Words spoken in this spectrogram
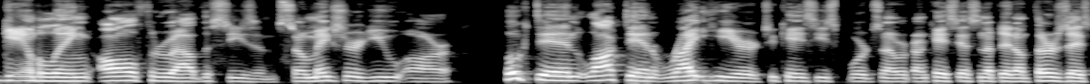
gambling all throughout the season. So make sure you are hooked in, locked in right here to KC Sports Network on KCSN Update on Thursdays.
